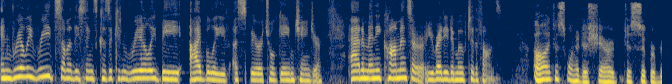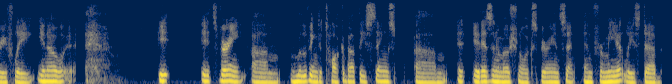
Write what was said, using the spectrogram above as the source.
and really read some of these things because it can really be i believe a spiritual game changer. Adam any comments? Or are you ready to move to the phones? Oh i just wanted to share just super briefly. You know it's very um, moving to talk about these things. Um, it, it is an emotional experience, and, and for me at least, Deb,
